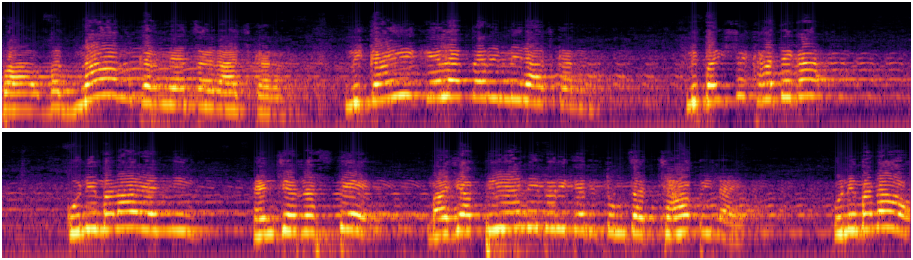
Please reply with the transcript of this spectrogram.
बा- बदनाम करण्याचं राजकारण. मी काही केलं तरी मी राजकारण. मी पैसे खाते का? कुणी म्हणा यांनी? यांचे रस्ते माझ्या पियाने कधी कधी तुमचा चहा पिलाय. कुणी म्हणाव?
